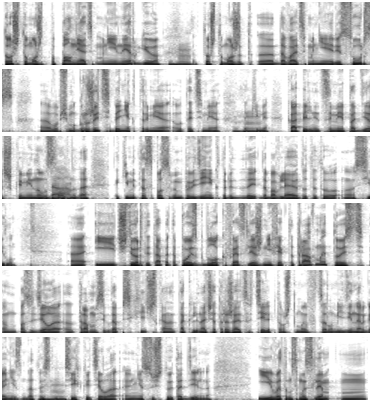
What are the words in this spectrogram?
то, что может пополнять мне энергию, мгм. то, что может э, давать мне ресурс, э, в общем, огружить себя некоторыми вот этими Мгм. такими капельницами, поддержками, ну, Да. условно, да, какими-то способами поведения, которые добавляют вот эту э, силу. Э, И четвертый этап — это поиск блоков и отслеживание эффекта травмы. То есть, м, по сути дела, э, травма всегда психическая, она так или иначе отражается в теле, потому что мы в целом единый организм, да, то есть Мгм. психика и тело э, не существуют отдельно. И в этом смысле, ну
